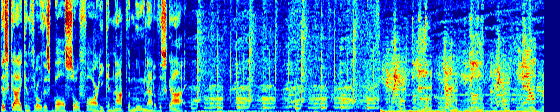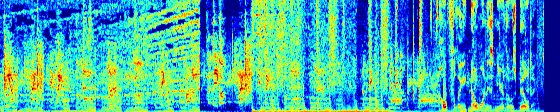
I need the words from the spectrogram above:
This guy can throw this ball so far he can knock the moon out of the sky. Hopefully, no one is near those buildings.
